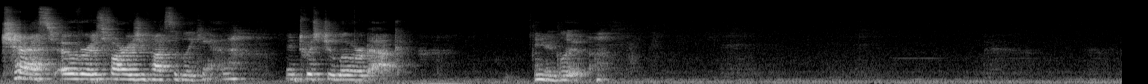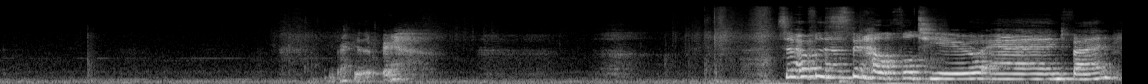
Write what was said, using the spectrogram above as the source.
chest over as far as you possibly can and twist your lower back your glute. Back the other way. So hopefully this has been helpful to you and fun.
